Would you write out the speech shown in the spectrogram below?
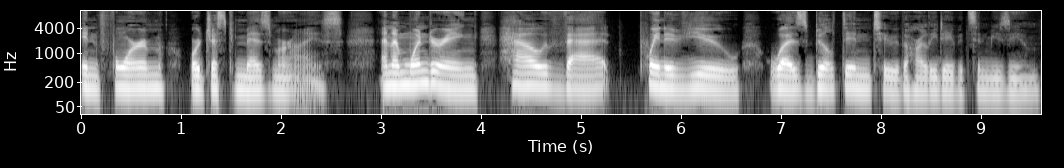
inform, or just mesmerize. And I'm wondering how that point of view was built into the Harley Davidson Museum.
